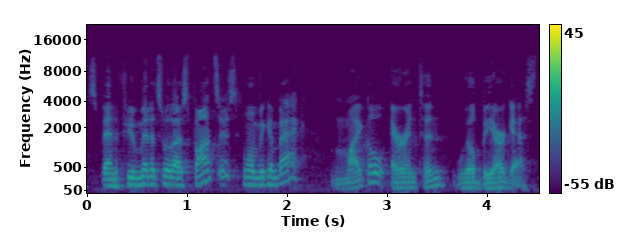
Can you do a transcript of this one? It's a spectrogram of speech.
spend a few minutes with our sponsors. When we come back, Michael Araten will be our guest.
